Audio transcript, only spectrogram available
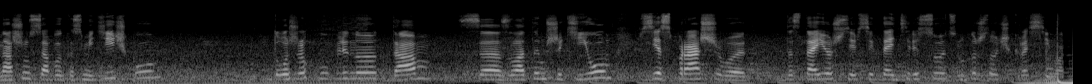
ношу с собой косметичку, тоже купленную там с золотым шитьем. Все спрашивают, достаешь, все всегда интересуются, ну потому что очень красиво.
